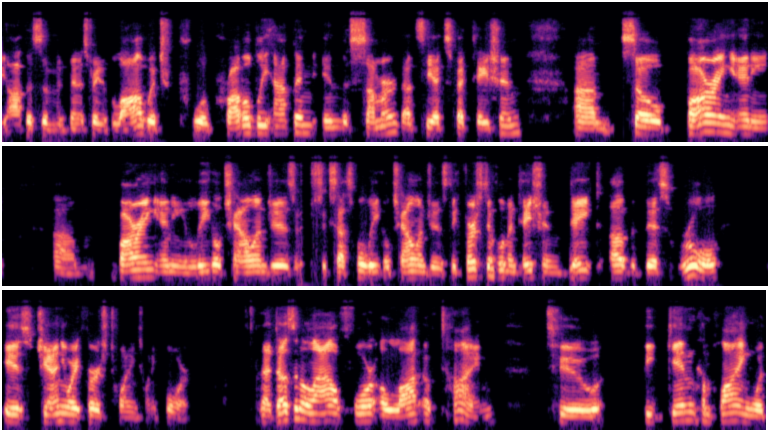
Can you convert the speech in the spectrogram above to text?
the Office of Administrative Law, which will probably happen in the summer. That's the expectation. Um, so barring any um, barring any legal challenges or successful legal challenges, the first implementation date of this rule is January 1st, 2024. That doesn't allow for a lot of time to begin complying with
